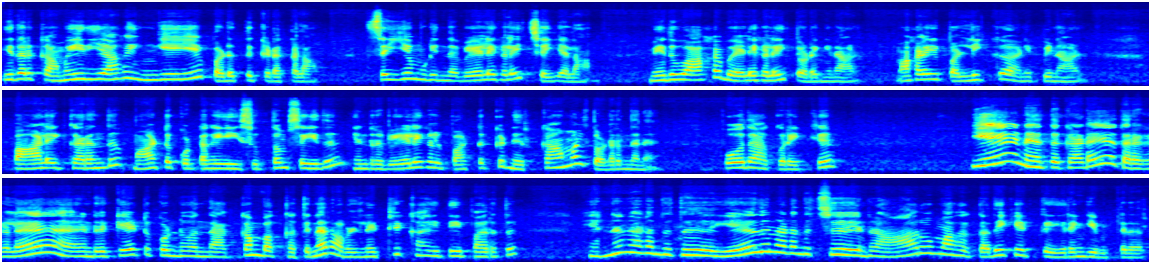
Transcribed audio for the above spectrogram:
இதற்கு அமைதியாக இங்கேயே படுத்து கிடக்கலாம். செய்ய முடிந்த வேலைகளை செய்யலாம். மெதுவாக வேலைகளை தொடங்கினாள். மகளை பள்ளிக்கு அனுப்பினாள். பாலை கறந்து மாட்டுக் கொட்டகையை சுத்தம் செய்து என்று வேலைகள் பாட்டுக்கு நிற்காமல் தொடர்ந்தன. போதா குறைக்கு ஏன் நேற்று கடையை தரகல? என்று கேட்டுக்கொண்டு வந்த அக்கம் பக்கத்தினர் அவள் நெற்றி காயத்தை பார்த்து என்ன நடந்தது? ஏது நடந்துச்சு? என்று ஆர்வமாக கதை கேட்க இறங்கிவிட்டனர்.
